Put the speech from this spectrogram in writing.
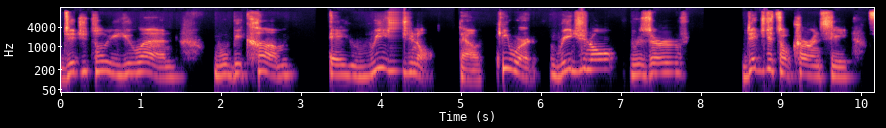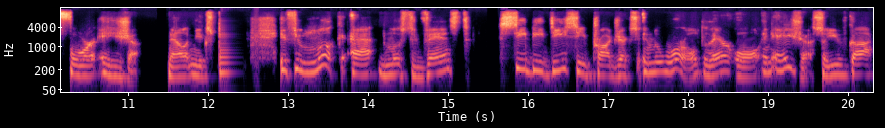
digital yuan will become a regional, now, keyword, regional reserve digital currency for Asia. Now, let me explain. If you look at the most advanced CBDC projects in the world, they're all in Asia. So you've got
